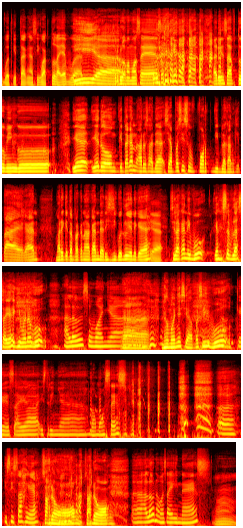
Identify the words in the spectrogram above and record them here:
buat kita ngasih waktu lah ya buat Iya. berdua sama Moses. Hari Sabtu Minggu. Iya, iya dong. Kita kan harus ada siapa sih support di belakang kita ya kan. Mari kita perkenalkan dari sisi gue dulu ya Nik ya. Iya. Silakan Ibu yang sebelah saya gimana Bu? Halo semuanya. Nah, namanya siapa sih Bu? Oke, saya istrinya Bang Moses. Eh, isi sah ya. Sah dong, sah dong. Eh, halo, nama saya Ines. Hmm.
